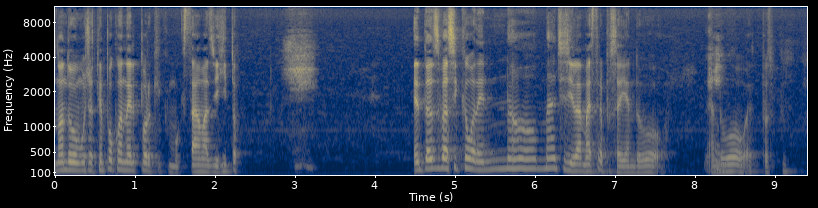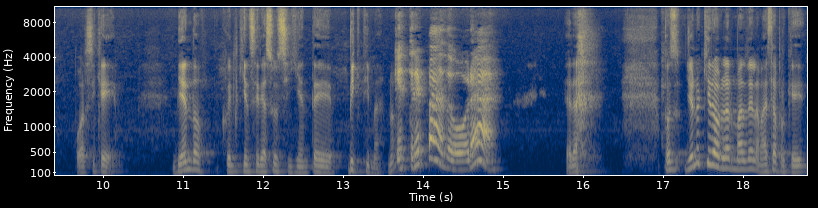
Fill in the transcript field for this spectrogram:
No anduvo mucho tiempo con él porque como que estaba más viejito. Entonces fue así como de no manches. Y la maestra pues ahí anduvo. Anduvo pues por así que viendo quién sería su siguiente víctima, ¿no? ¡Qué trepadora! Era, pues yo no quiero hablar mal de la maestra porque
